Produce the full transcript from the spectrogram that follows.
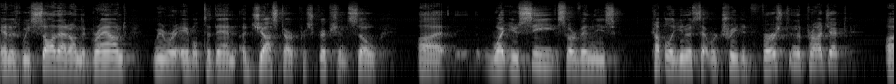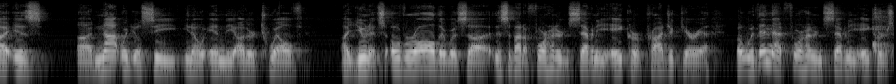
And as we saw that on the ground, we were able to then adjust our prescription. So uh, what you see sort of in these couple of units that were treated first in the project uh, is uh, not what you'll see, you know, in the other 12 uh, units. Overall, there was, uh, this is about a 470 acre project area, but within that 470 acres,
